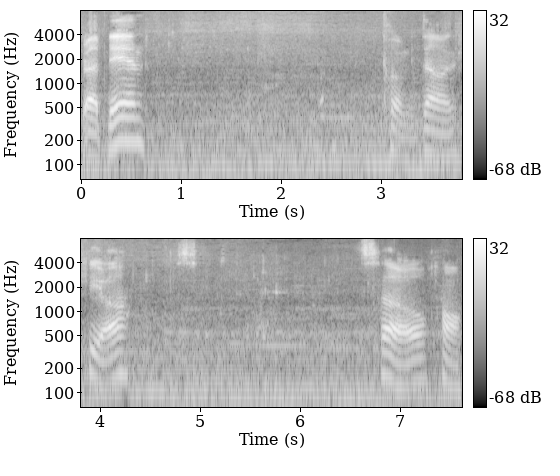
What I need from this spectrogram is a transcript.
Grab Dan. Put him down here. So, huh.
